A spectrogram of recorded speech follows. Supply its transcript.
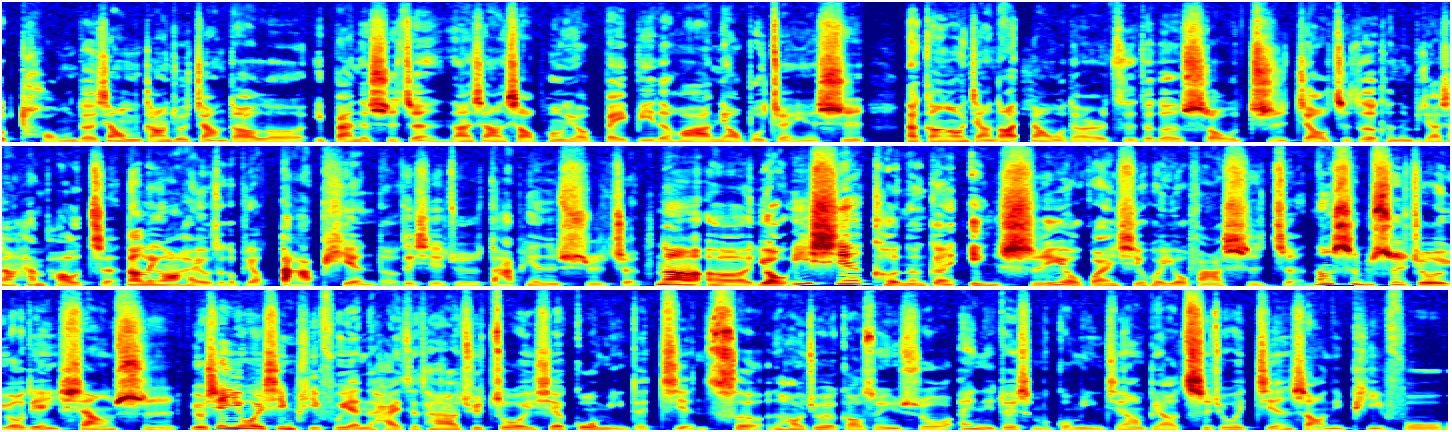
不同的，像我们刚刚就讲到了一般的湿疹，那像小朋友 baby 的话，尿布疹也是。那刚刚讲到像我的儿子这个手指、脚趾，这个可能比较像汗疱疹。那另外还有这个比较大片的，这些就是大片的湿疹。那呃，有一些可能跟饮食也有关系，会诱发湿疹。那是不是就有点像是有些异位性皮肤炎的孩子，他要去做一些过敏的检测，然后就会告诉你说，哎，你对什么过敏，尽量不要吃，就会减少你皮肤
